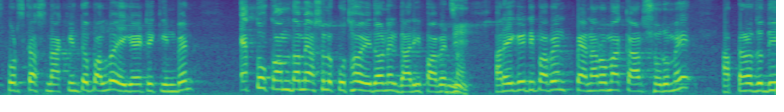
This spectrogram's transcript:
স্পোর্টস কার না কিনতে পারলেও এই গাড়িটি কিনবেন। এত কম দামে আসলে কোথাও এই ধরনের গাড়ি পাবেন না। আর এই গাড়িটি পাবেন প্যানারোমা কার শোরুমে আপনারা যদি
